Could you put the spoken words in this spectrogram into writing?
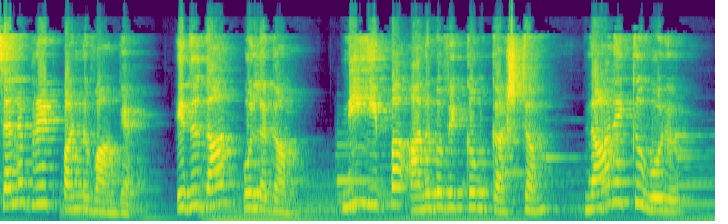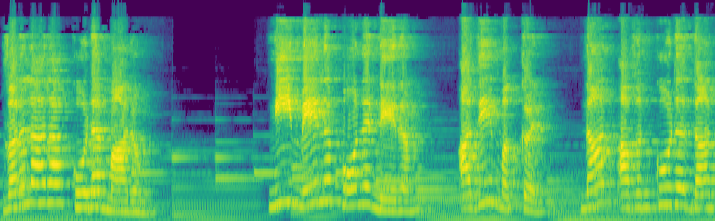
செலிப்ரேட் பண்ணுவாங்க. இதுதான் உலகம். நீ இப்ப அனுபவிக்கும் கஷ்டம் நாளைக்கு ஒரு வரலாறா கூட மாறும். நீ மேல போன நேரம் அதே மக்கள் நான் அவன் கூட தான்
